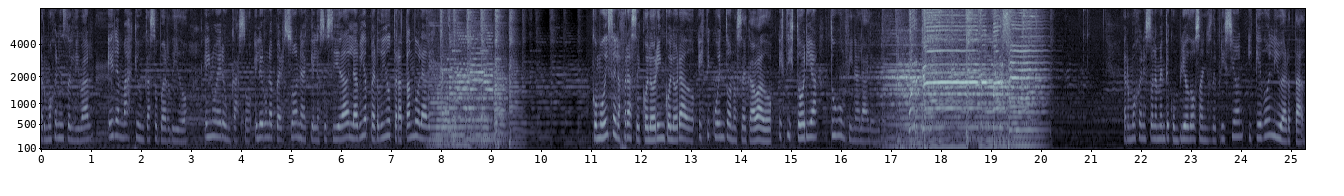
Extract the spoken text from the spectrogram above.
Hermógenes Saldivar era más que un caso perdido. Él no era un caso, él era una persona que la sociedad la había perdido tratándola de como dice la frase colorín colorado, este cuento no se ha acabado, esta historia tuvo un final alegre. Hermógenes solamente cumplió dos años de prisión y quedó en libertad.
